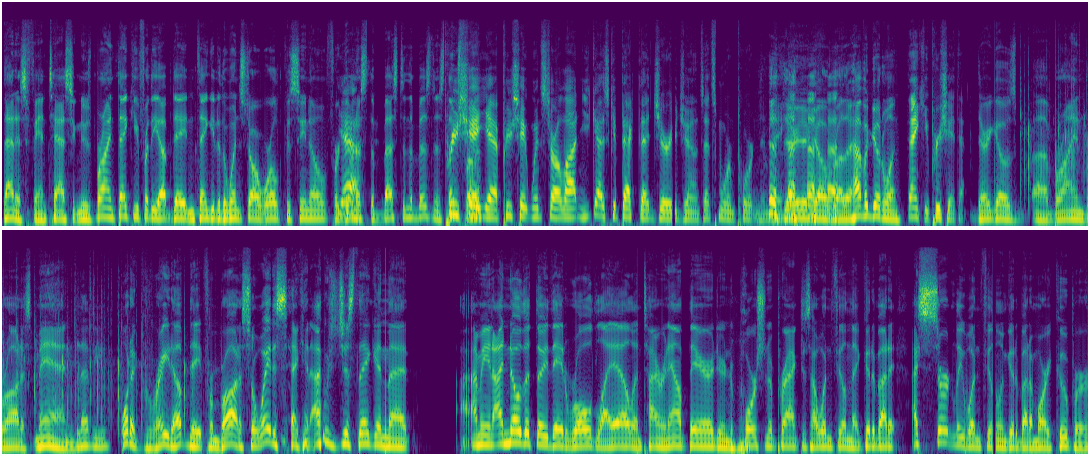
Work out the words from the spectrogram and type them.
that is fantastic news, Brian. Thank you for the update, and thank you to the WinStar World Casino for yeah. giving us the best in the business. Appreciate, Thanks, yeah, appreciate WinStar a lot, and you guys get back to that Jerry Jones. That's more important than me. there you go, brother. Have a good one. Thank you. Appreciate that. There he goes, uh, Brian Broaddus. Man, love you. What a great update from Broaddus. So wait a second. I was just thinking that. I mean, I know that they they'd rolled La'el and Tyron out there during a mm-hmm. portion of practice. I wasn't feeling that good about it. I certainly wasn't feeling good about Amari Cooper.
